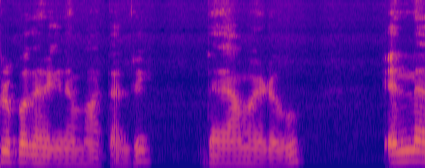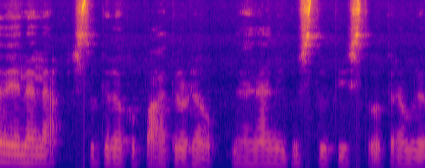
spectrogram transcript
కృపగలిగిన మా తండ్రి దయామయుడవు. ఎల్లవేళల స్థుతులకు పాత్రుడవు. నాయన నీకు స్థుతి స్తోత్రములు.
